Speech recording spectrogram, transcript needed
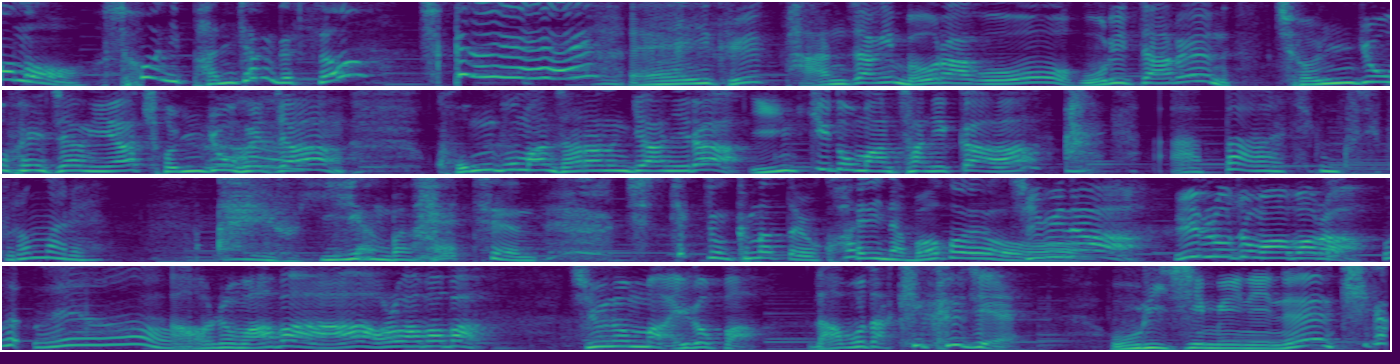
어머, 소원이 반장 됐어? 축하해! 에이 그 반장이 뭐라고? 우리 딸은 전교 회장이야 전교 회장. 공부만 잘하는 게 아니라 인기도 많다니까. 아빠 지금 굳이 그런 말을. 아유, 이 양반 하여튼 추책 좀 그만 떠요. 과일이나 먹어요. 지민아 일로 좀 와봐라. 왜 왜요? 아 얼른 와봐 얼른 와봐봐. 지훈 엄마 이것 봐. 나보다 키 크지? 우리 지민이는 키가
